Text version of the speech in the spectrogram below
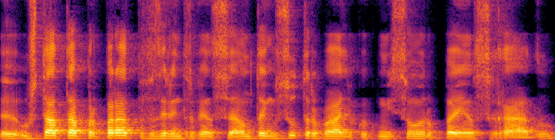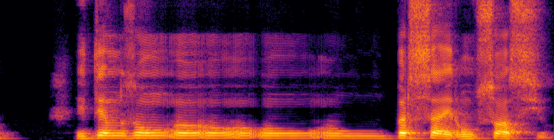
o Estado está preparado para fazer a intervenção, tem o seu trabalho com a Comissão Europeia encerrado e temos um, um, um parceiro, um sócio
